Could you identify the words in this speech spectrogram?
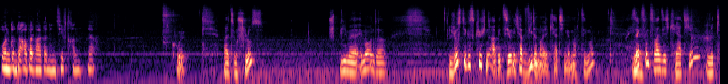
Und, und da arbeiten wir gerade intensiv dran. Ja. Cool. Weil zum Schluss spielen wir ja immer unser lustiges Küchen-ABC und ich habe wieder neue Kärtchen gemacht, Simon. 26 Kärtchen mit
